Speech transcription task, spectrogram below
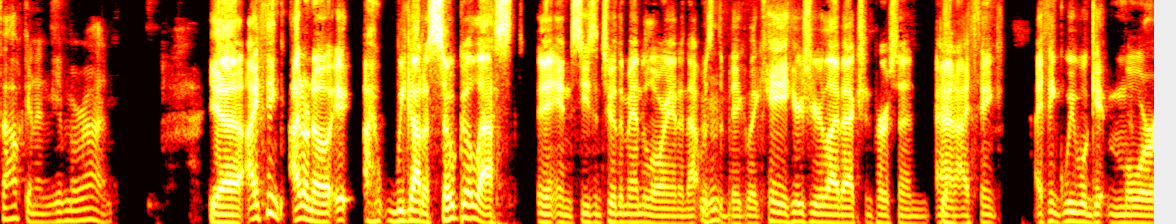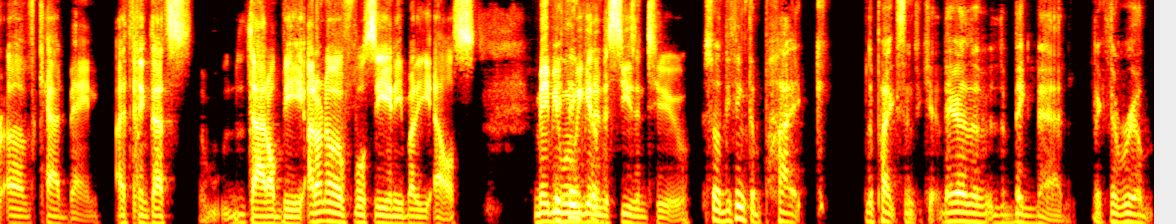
Falcon and give him a ride. Yeah, I think I don't know. It, I, we got Ahsoka last in, in season two of the Mandalorian, and that was Mhm. the big like, hey, here's your live action person. And Yeah. I think I think we will get more of Cad Bane. I think that's that'll be. I don't know if we'll see anybody else. Maybe when we get the- into season two. So do you think the Pike, the Pike Syndicate, they're the the big bad, like the real?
